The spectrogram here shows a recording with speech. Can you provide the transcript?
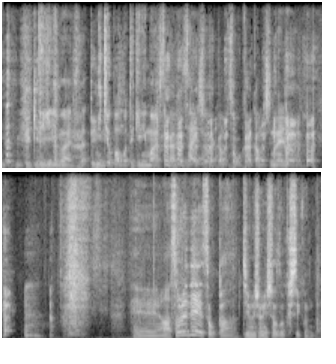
敵敵に回した。敵みちょぱも敵に回したから、最初だからそこからかもしれないじゃない えー、あ、それで、そっか、事務所に所属していくんだ。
